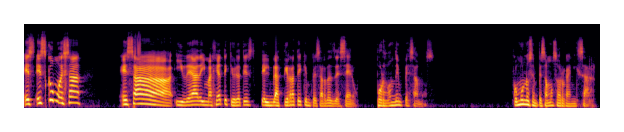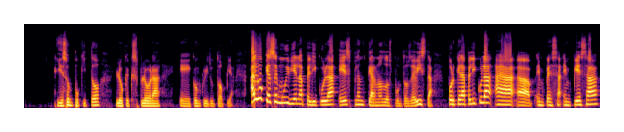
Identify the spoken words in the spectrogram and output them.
es, es, como esa, esa idea de, imagínate que ahorita la Tierra tiene que empezar desde cero. ¿Por dónde empezamos? Cómo nos empezamos a organizar. Y eso un poquito lo que explora eh, Concrete Utopia. Algo que hace muy bien la película es plantearnos los puntos de vista, porque la película ah, ah, empieza,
